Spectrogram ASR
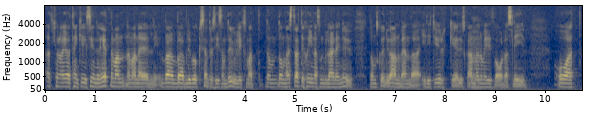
att kunna, jag tänker i synnerhet när man, när man är, börjar, börjar bli vuxen precis som du. Liksom att de, de här strategierna som du lär dig nu, de ska du använda i ditt yrke, du ska Mm. använda dem i ditt vardagsliv. Och att,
